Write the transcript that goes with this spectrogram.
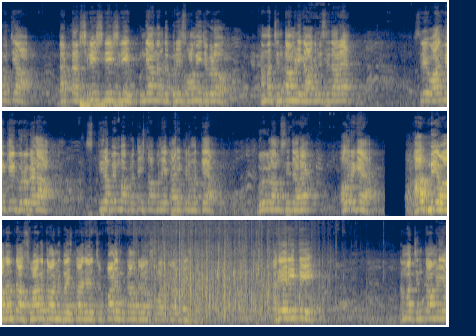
ಪೂಜ್ಯ ಡಾಕ್ಟರ್ ಶ್ರೀ ಶ್ರೀ ಶ್ರೀ ಪುಣ್ಯಾನಂದಪುರಿ ಸ್ವಾಮೀಜಿಗಳು ನಮ್ಮ ಚಿಂತಾಮಣಿಗೆ ಆಗಮಿಸಿದ್ದಾರೆ. ಶ್ರೀ ವಾಲ್ಮೀಕಿ ಗುರುಗಳ ಸ್ಥಿರಬಿಂಬ ಪ್ರತಿಷ್ಠಾಪನೆ ಕಾರ್ಯಕ್ರಮಕ್ಕೆ ಗುರುಗಳು ಹಂಸಿದ್ದಾರೆ ಅವರಿಗೆ ಆತ್ಮೀಯವಾದಂತಹ ಸ್ವಾಗತವನ್ನು ಬಯಸ್ತಾ ಇದ್ದೇವೆ. ಚಪ್ಪಾಳೆ ಮುಖಾಂತರ ಸ್ವಾಗತವನ್ನು ಬಯಸ್ತಾರೆ. ಅದೇ ರೀತಿ ನಮ್ಮ ಚಿಂತಾಮಣಿಯ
